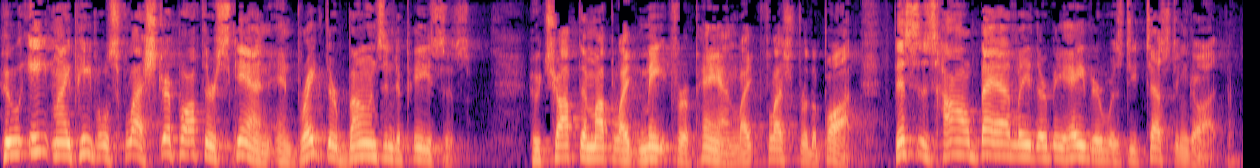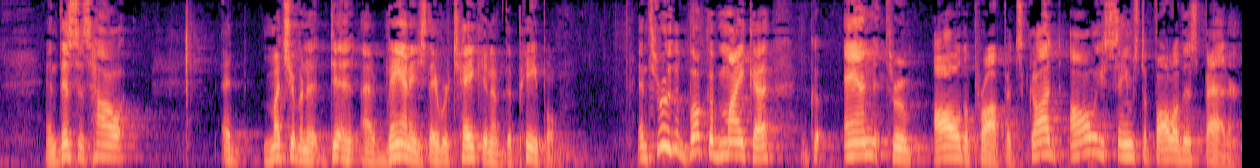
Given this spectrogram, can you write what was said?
Who eat my people's flesh, strip off their skin and break their bones into pieces. Who chop them up like meat for a pan, like flesh for the pot. This is how badly their behavior was detesting God. And this is how much of an advantage they were taking of the people. And through the book of Micah and through all the prophets, God always seems to follow this pattern.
